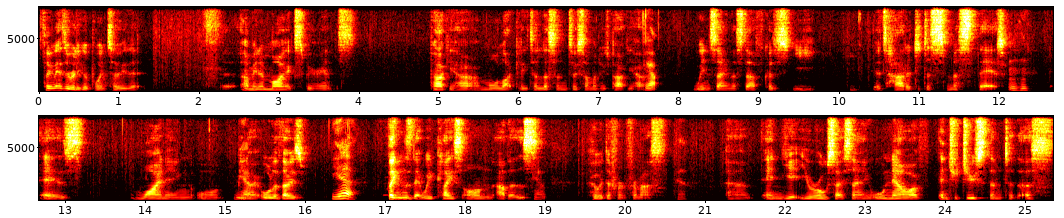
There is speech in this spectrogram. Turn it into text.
I think that's a really good point too. That uh, I mean, in my experience, Pākehā are more likely to listen to someone who's Pākehā Yeah. when saying this stuff because it's harder to dismiss that Mhm. as whining or you Yeah. know all of those Yeah, things that we place on others Yeah. who are different from us. Yeah. Um, and yet you're also saying, well, now I've introduced them to this,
